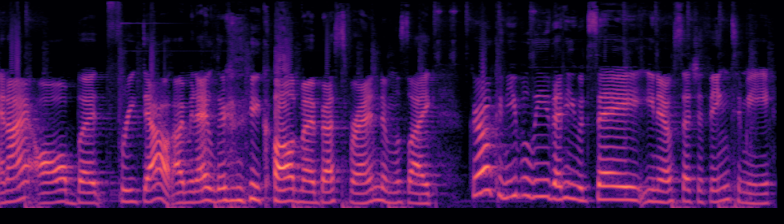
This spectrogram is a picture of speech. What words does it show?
And I all but freaked out. I mean, I literally called my best friend and was like, Girl, can you believe that he would say, you know, such a thing to me?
